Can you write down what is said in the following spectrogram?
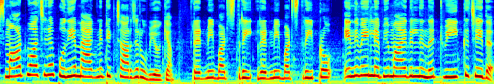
സ്മാർട്ട് വാച്ചിന് പുതിയ മാഗ്നറ്റിക് ചാർജർ ഉപയോഗിക്കാം. Redmi buds three Redmi buds three pro എന്നിവയിൽ ലഭ്യമായതിൽ നിന്ന് ട്വീക്ക് ചെയ്ത്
